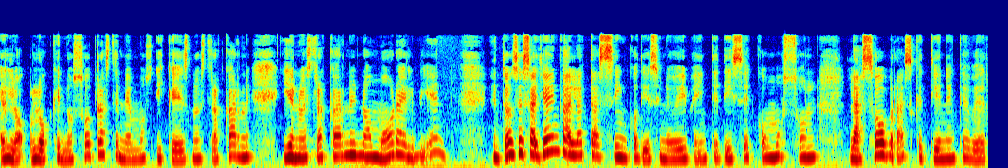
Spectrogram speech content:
Lo, lo, que nosotras tenemos y que es nuestra carne. Y en nuestra carne no mora el bien. Entonces, allá en Gálatas 5, 19 y 20 dice cómo son las obras que tienen que ver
